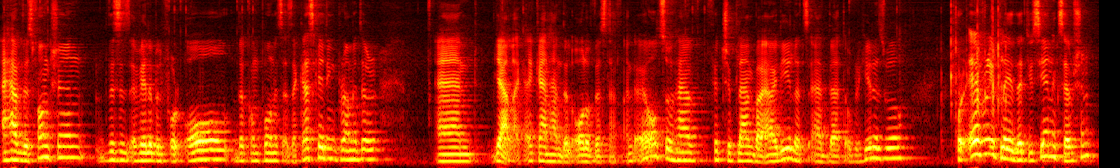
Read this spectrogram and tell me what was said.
I have this function. This is available for all the components as a cascading parameter. And yeah, like I can handle all of this stuff. And I also have fetch plan by ID. Let's add that over here as well. For every play that you see an exception,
